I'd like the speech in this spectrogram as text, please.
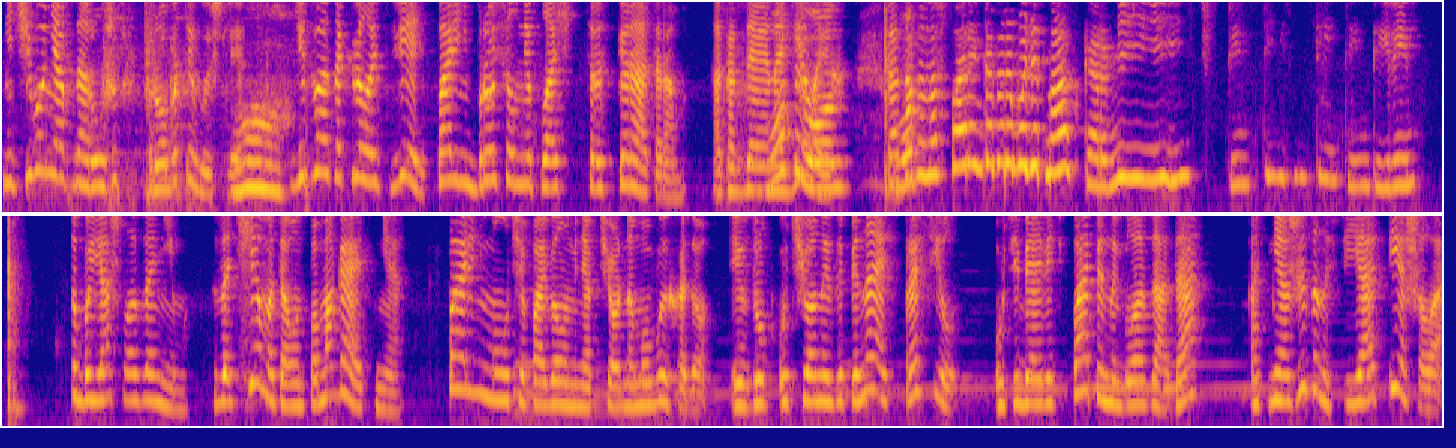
Ничего не обнаружив, роботы вышли. О, Едва закрылась дверь, парень бросил мне плащ с респиратором. А когда я вот надела он. их, сказал, Вот и наш парень, который будет нас кормить. Чтобы я шла за ним. Зачем это он помогает мне? Парень молча повел меня к черному выходу. И вдруг ученый, запинаясь, спросил, «У тебя ведь папины глаза, да?» От неожиданности я опешила.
